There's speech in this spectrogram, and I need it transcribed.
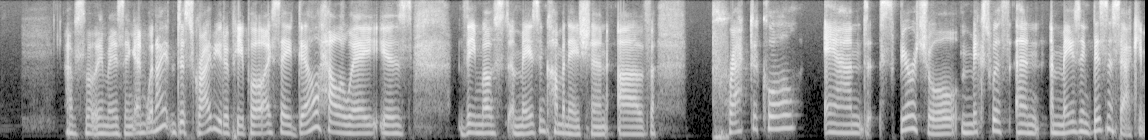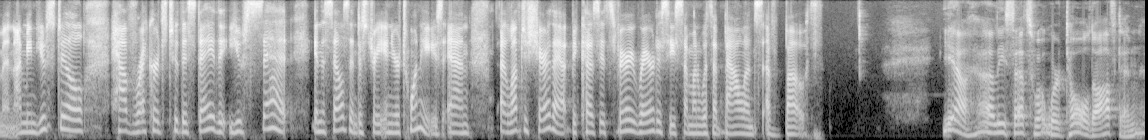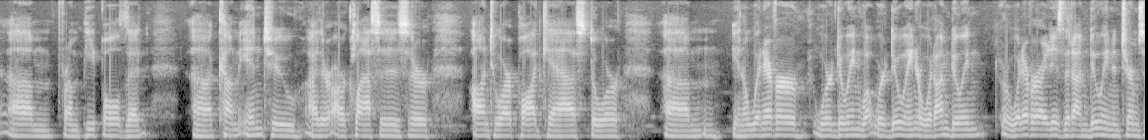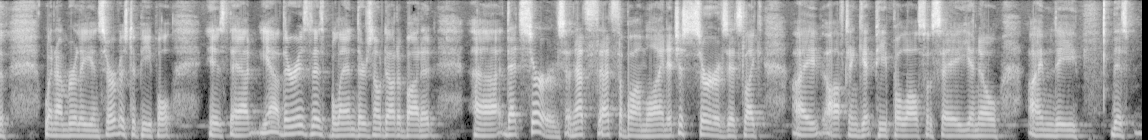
Absolutely amazing. And when I describe you to people, I say Dale Holloway is the most amazing combination of practical and spiritual mixed with an amazing business acumen. I mean, you still have records to this day that you set in the sales industry in your 20s. And I love to share that because it's very rare to see someone with a balance of both. Yeah, at least that's what we're told often um, from people that uh, come into either our classes or onto our podcast or um, you know whenever we're doing what we're doing or what i'm doing or whatever it is that i'm doing in terms of when i'm really in service to people is that yeah there is this blend there's no doubt about it uh, that serves. And that's that's the bottom line. It just serves. It's like i often get people also say you know i'm the this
